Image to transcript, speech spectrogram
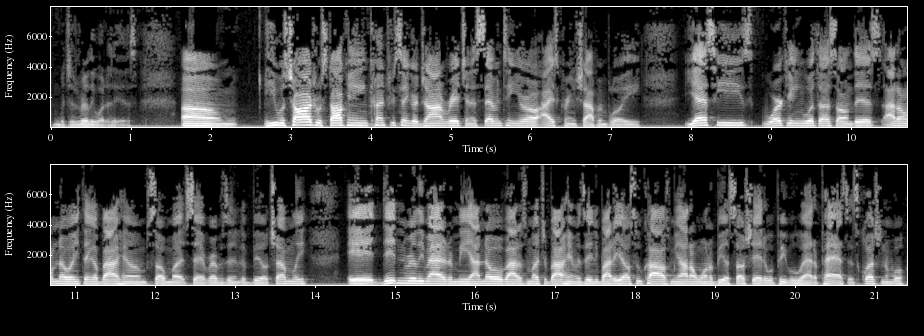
which is really what it is um he was charged with stalking country singer john rich and a 17 year old ice cream shop employee. Yes he's working with us on this. I don't know anything about him so much said representative bill chumley. It didn't really matter to me. I know about as much about him as anybody else who calls me. I don't want to be associated with people who had a past that's questionable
